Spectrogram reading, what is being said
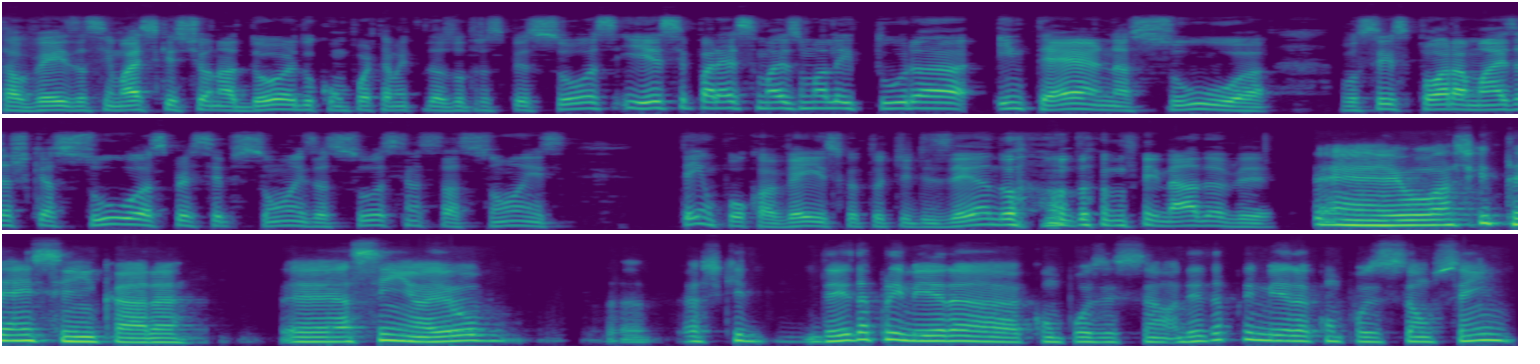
talvez assim mais questionador do comportamento das outras pessoas e esse parece mais uma leitura interna sua você explora mais, acho que as suas percepções, as suas sensações. Tem um pouco a ver isso que eu estou te dizendo ou não tem nada a ver? É, eu acho que tem sim, cara. É, assim, ó, eu acho que desde a primeira composição, desde a primeira composição sem,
